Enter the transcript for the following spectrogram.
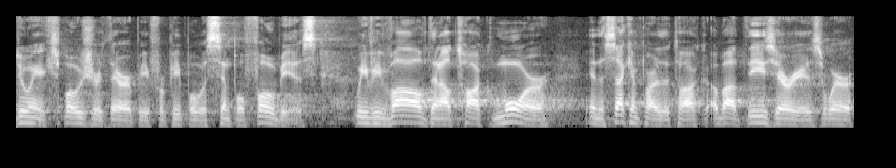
doing exposure therapy for people with simple phobias. We've evolved, and I'll talk more in the second part of the talk about these areas where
